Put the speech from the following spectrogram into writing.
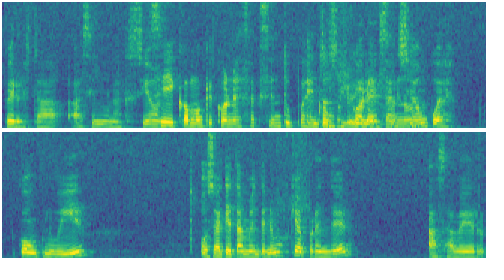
pero está haciendo una acción. Sí, como que con esa acción tú puedes Entonces concluir con eso, esa ¿no? acción puedes concluir, o sea que también tenemos que aprender a saber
